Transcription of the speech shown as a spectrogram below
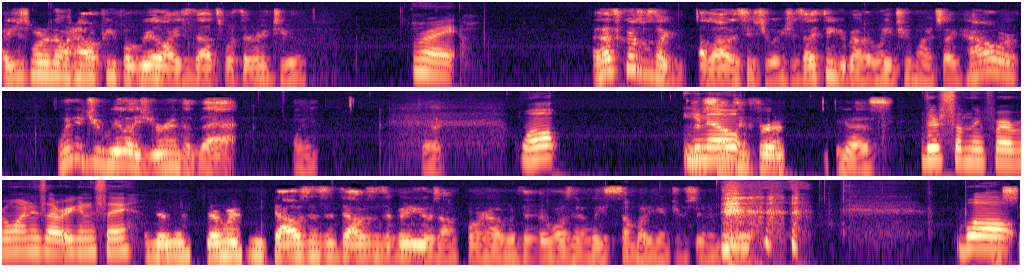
I just want to know how people realize that's what they're into. right. And that goes with like a lot of situations. I think about it way too much. Like, how or when did you realize you're into that? Like, but well, you There's know, something for I guess. there's something for everyone. Is that what you're gonna say? There would, there would be thousands and thousands of videos on Pornhub if there wasn't at least somebody interested in it. Well,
